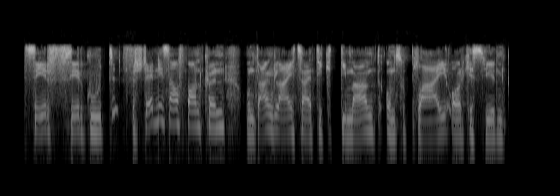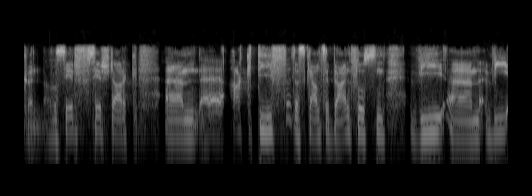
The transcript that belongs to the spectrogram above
sehr, sehr gut Verständnis aufbauen können und dann gleichzeitig Demand und Supply orchestrieren können. Also sehr, sehr stark ähm, äh, aktiv das Ganze beeinflussen, wie, ähm, wie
